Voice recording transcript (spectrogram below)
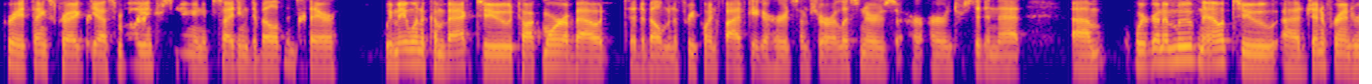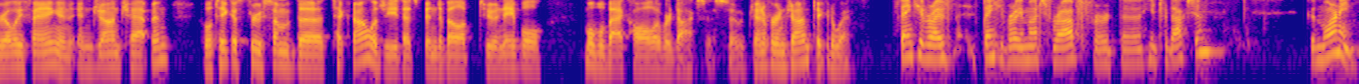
Great. Thanks, Craig. Yeah, some really interesting and exciting developments there. We may want to come back to talk more about the development of 3.5 gigahertz. I'm sure our listeners are, are interested in that. Um, we're going to move now to uh, Jennifer Andreoli Fang and, and, John Chapman, who will take us through some of the technology that's been developed to enable mobile backhaul over DOCSIS. So, Jennifer and John, take it away. Thank you very, thank you very much, Rob, for the introduction. Good morning.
